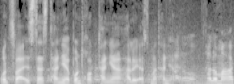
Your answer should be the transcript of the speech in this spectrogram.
und zwar ist das Tanja Buntrock. Tanja, hallo erstmal Tanja. Hallo, hallo Marc.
